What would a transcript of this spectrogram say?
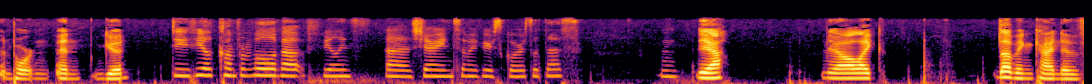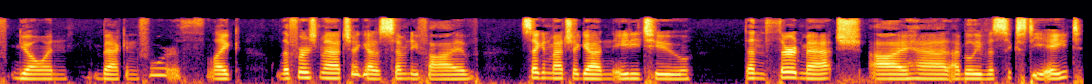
important and good. Do you feel comfortable about feeling uh, sharing some of your scores with us? Yeah, you know, like I've been kind of going back and forth. Like the first match, I got a 75. Second match, I got an 82. Then the third match, I had, I believe, a 68.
